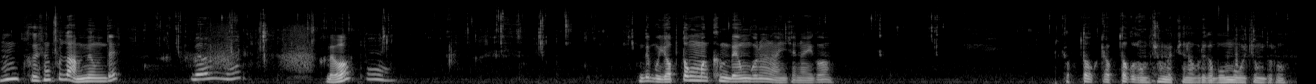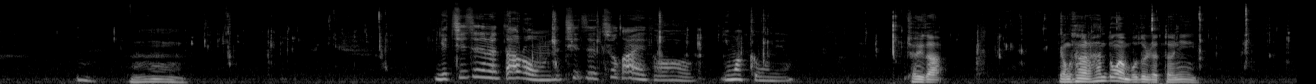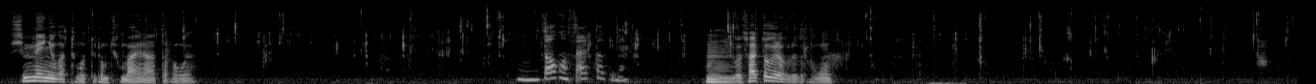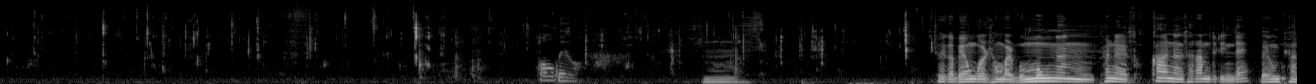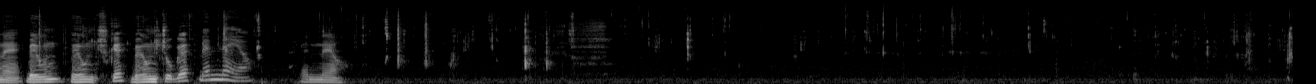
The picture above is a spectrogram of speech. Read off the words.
음 그게 생각보다 안 매운데? 매운면? 매워? 어. 근데 뭐 엽떡만큼 매운 거는 아니잖아 이거 엽떡 엽떡은 엄청 맵잖아 우리가 못 먹을 정도로 음 이게 치즈는 따로 없는데 치즈 추가해서 이만큼 오네요. 저희가 영상을 한동안 못 올렸더니 신메뉴 같은 것들이 엄청 많이 나왔더라고요 음, 떡은 쌀떡이네. 음 이거 쌀떡이라 그러더라고 어우 매워. 저희가 매운 걸 정말 못 먹는 편에 속하는 사람들인데 매운 편에 매운 매운 축에 매운 쪽에 맵네요. 맵네요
